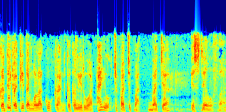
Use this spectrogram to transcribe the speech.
Ketika kita melakukan kekeliruan, ayo cepat-cepat baca istighfar.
